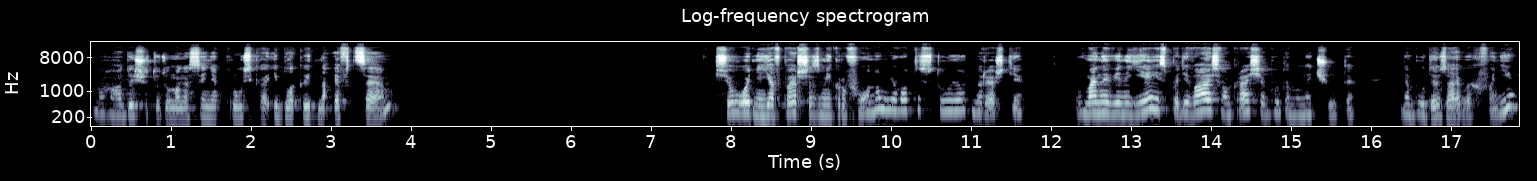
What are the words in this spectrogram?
Нагадую, що тут у мене синя пруська і блакитна FC. Сьогодні я вперше з мікрофоном його тестую. Нарешті в мене він є, і сподіваюся, вам краще буде мене чути. не буде зайвих фонів.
